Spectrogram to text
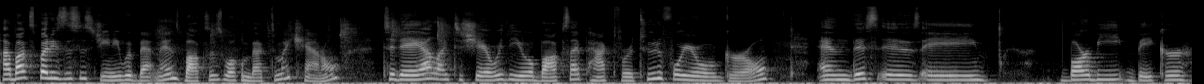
Hi Box Buddies, this is Jeannie with Batman's Boxes. Welcome back to my channel. Today I'd like to share with you a box I packed for a two to four year old girl. And this is a Barbie Baker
